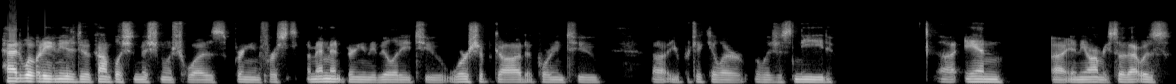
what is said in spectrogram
had what he needed to accomplish the mission, which was bringing First Amendment, bringing the ability to worship God according to uh, your particular religious need uh, in uh, in the army. So that was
